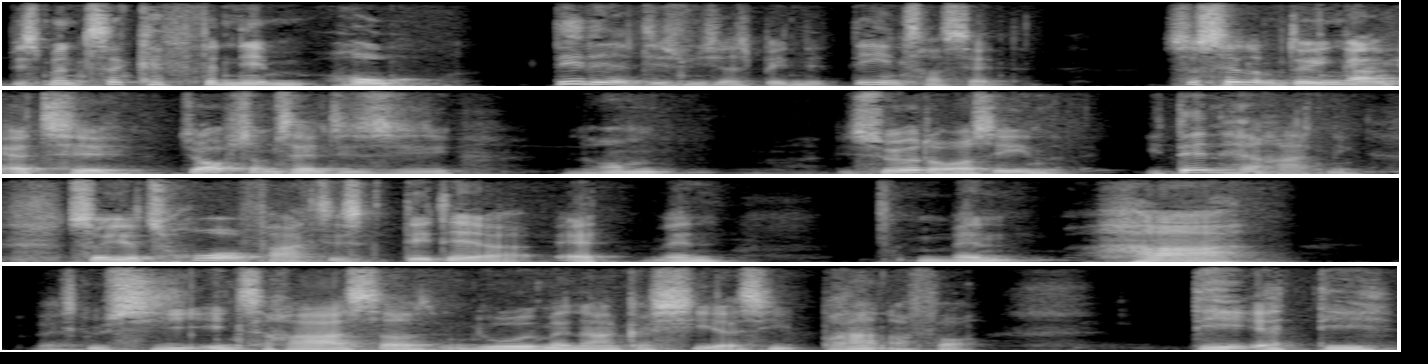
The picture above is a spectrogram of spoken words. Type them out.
hvis man så kan fornemme, hov, det der, det synes jeg er spændende, det er interessant. Så selvom du ikke engang er til jobsamtale, så siger Nå, men, vi søger da også en i den her retning. Så jeg tror faktisk, det der, at man, man har, hvad skal vi sige, interesser, noget man engagerer sig i, brænder for, det er det,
